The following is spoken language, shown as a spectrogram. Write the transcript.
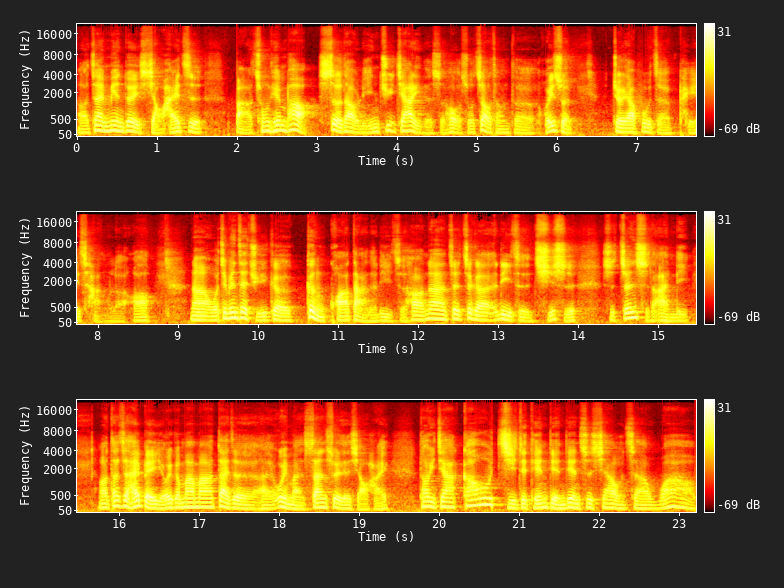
啊，在面对小孩子把冲天炮射到邻居家里的时候所造成的毁损，就要负责赔偿了哦。那我这边再举一个更夸大的例子哈，那这这个例子其实是真实的案例啊。但是台北有一个妈妈带着哎未满三岁的小孩到一家高级的甜点店吃下午茶，哇，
